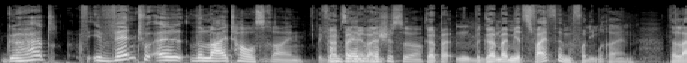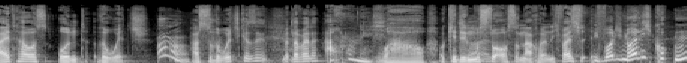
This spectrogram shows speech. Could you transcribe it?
gehört eventuell The Lighthouse rein vom Gehört bei selben. Regisseur. Gehört bei, gehören bei mir zwei Filme von ihm rein. The Lighthouse und The Witch. Ah. Hast du The Witch gesehen mittlerweile? Auch noch nicht. Wow. Okay, den musst du auch so nachholen. Ich weiß, Ich wollte ihn neulich gucken,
